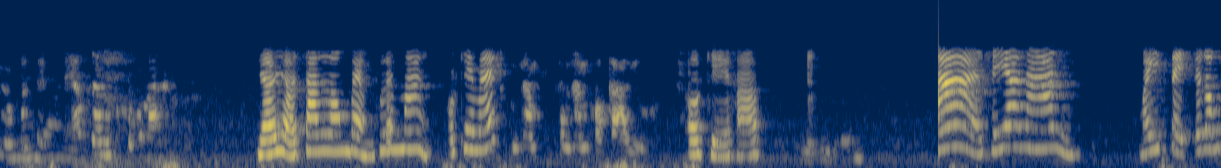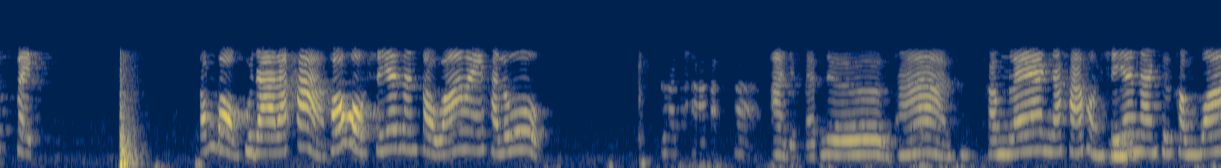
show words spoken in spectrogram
หนูก็เสร็จแล้วเครื่องครัวเดี๋ยวเดี๋ยวซันลองแบ่งเพื่อนมั่งโอเคไหมผมทำผมทำข้อเก้าอยู่ โอเคครับ อ่าชยานันท์ไม่เสร็จก็ต้องเสร็จ ต้องบอกครูดาแล้วค่ะ ข้อหกชยานันท์ตอบว่าไงคะลูก กระทะค่ะ อ่าเดี๋ยวแป๊บหนึ่งอ่าคำแรกนะคะ ของชยานันท์คือคำว่า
